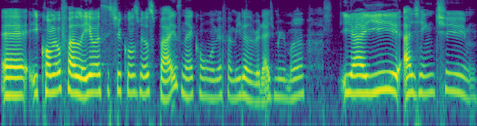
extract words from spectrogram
É, e como eu falei, eu assisti com os meus pais, né? Com a minha família, na verdade, minha irmã. E aí a gente.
